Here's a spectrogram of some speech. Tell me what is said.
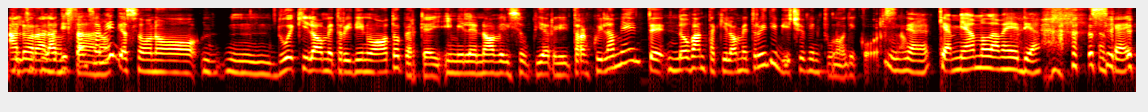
allora, la distanza media sono mh, mm, due chilometri di nuoto perché i 1900 li superi tranquillamente, 90 chilometri di bici e 21 di corsa. Eh, chiamiamola media. sì. okay.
